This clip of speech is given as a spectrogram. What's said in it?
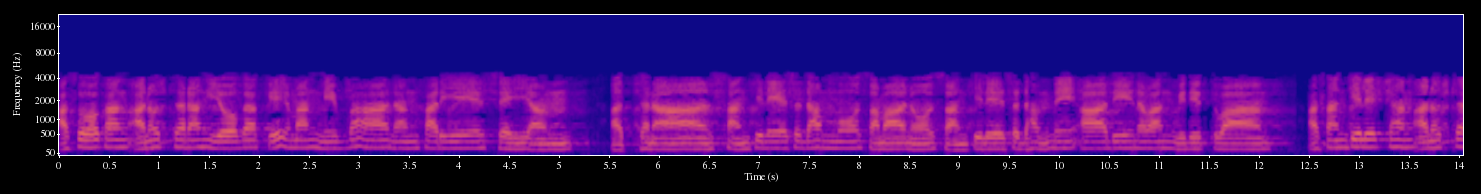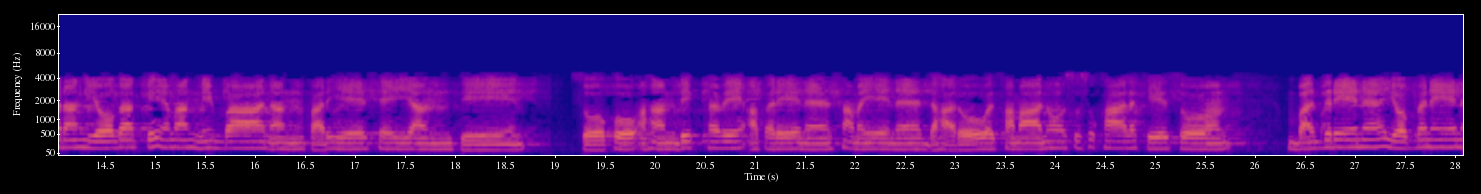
අශෝකං අනුත්තරං යෝගක්ඛේමං නිබ්බානං පරියේසෙය්‍යං අත්තනා සංකිලේශ ධම්මෝ සමානෝ සංකිලේශ ධම්මේ ආදීනවං විදිත්වා. අසංකිලෙච්ඡං අනුත්තරං යෝගක්ඛේමං නිබ්බානං පරියේසෙය්‍යන්ති සෝකෝ අහං වික්ඛවේ අපරේන සමයේන ධාරෝව සමානෝ සුසුකාලකේසෝ බද්රේන යොබ්බනේන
